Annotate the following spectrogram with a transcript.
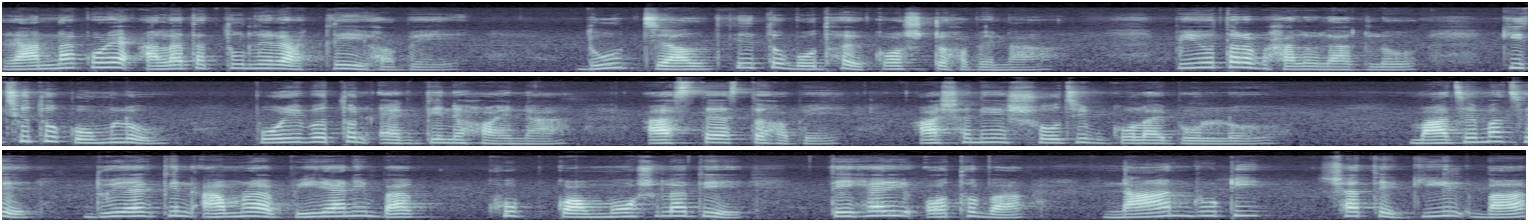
রান্না করে আলাদা তুলে রাখলেই হবে। দুধ জাল দিতে তো বোধহয় কষ্ট হবে না। প্রিয়তার ভালো লাগল। কিছু তো কমলো, পরিবর্তন একদিনে হয় না, আস্তে আস্তে হবে, আশা নিয়ে সজীব গলায় বলল। মাঝে মাঝে দুই একদিন আমরা বিরিয়ানি বা খুব কম মশলা দিয়ে তেহারি অথবা নান রুটি সাথে গিল বা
